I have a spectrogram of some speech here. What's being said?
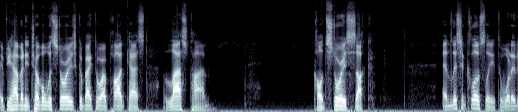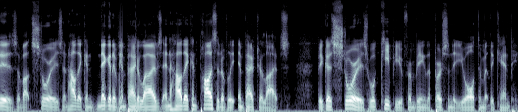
If you have any trouble with stories, go back to our podcast last time called Stories Suck. And listen closely to what it is about stories and how they can negatively impact your lives and how they can positively impact your lives. Because stories will keep you from being the person that you ultimately can be.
